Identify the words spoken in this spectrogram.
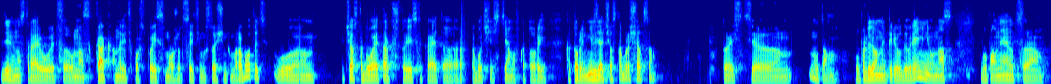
Здесь настраивается у нас, как Analytic Workspace может с этим источником работать. Часто бывает так, что есть какая-то рабочая система, в которой, к которой нельзя часто обращаться. То есть, эм, ну, там, в определенные периоды времени у нас выполняются, э,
